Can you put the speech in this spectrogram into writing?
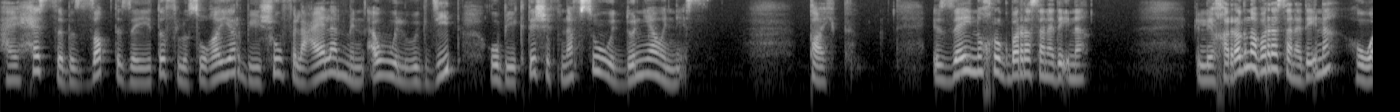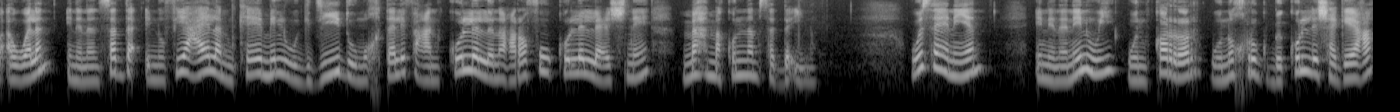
هيحس بالظبط زي طفل صغير بيشوف العالم من أول وجديد وبيكتشف نفسه والدنيا والناس. طيب إزاي نخرج بره صناديقنا؟ اللي يخرجنا بره صناديقنا هو اولا إننا نصدق إنه في عالم كامل وجديد ومختلف عن كل اللي نعرفه وكل اللي عشناه مهما كنا مصدقينه. وثانيا إننا ننوي ونقرر ونخرج بكل شجاعة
